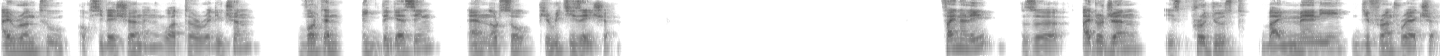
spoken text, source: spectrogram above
iron 2 oxidation and water reduction, volcanic degassing, and also pyritization. Finally, the hydrogen is produced by many different reactions,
